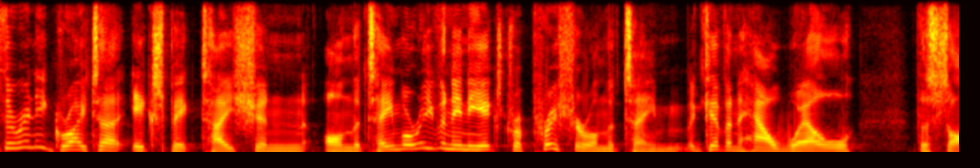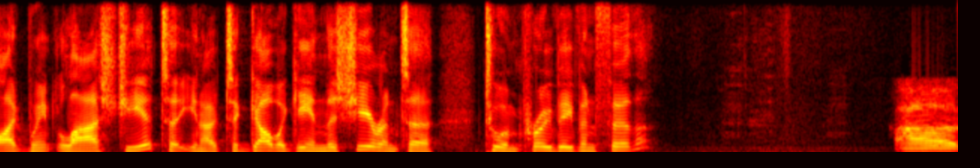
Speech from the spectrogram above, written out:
there any greater expectation on the team, or even any extra pressure on the team, given how well the side went last year, to you know to go again this year and to to improve even further? Uh,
